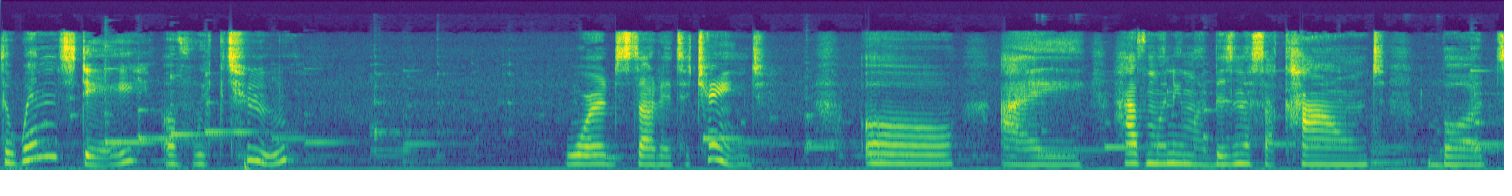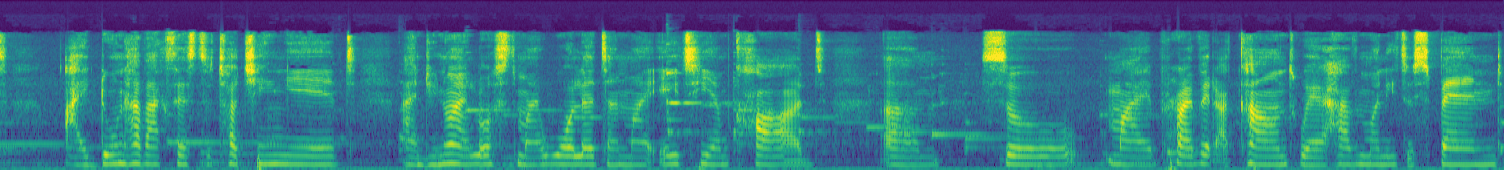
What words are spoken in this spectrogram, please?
the Wednesday of week two, words started to change. Oh, I have money in my business account, but I don't have access to touching it. And you know, I lost my wallet and my ATM card. Um, so, my private account where I have money to spend,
